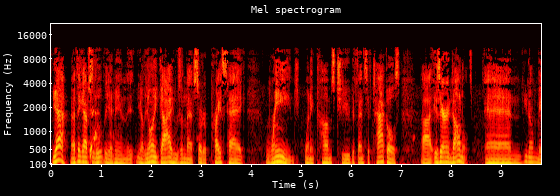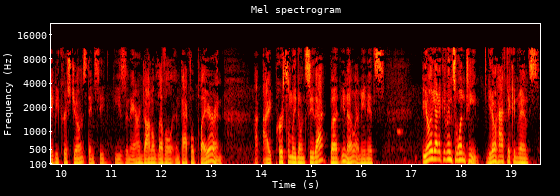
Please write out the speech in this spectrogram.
Yeah, I think absolutely. I mean, you know, the only guy who's in that sort of price tag range when it comes to defensive tackles uh, is Aaron Donald. And, you know, maybe Chris Jones thinks he, he's an Aaron Donald level impactful player. And I, I personally don't see that. But, you know, I mean, it's, you only got to convince one team. You don't have to convince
